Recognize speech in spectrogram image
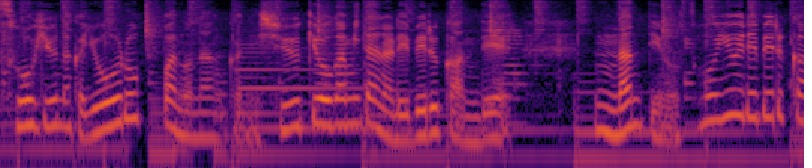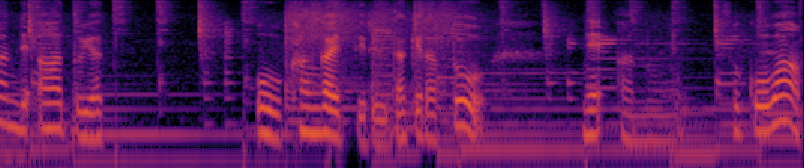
そういうなんかヨーロッパのなんかね宗教画みたいなレベル感で何ていうのそういうレベル感でアートやを考えてるだけだとねあのそこは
